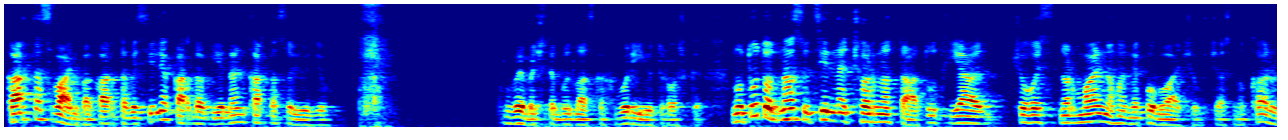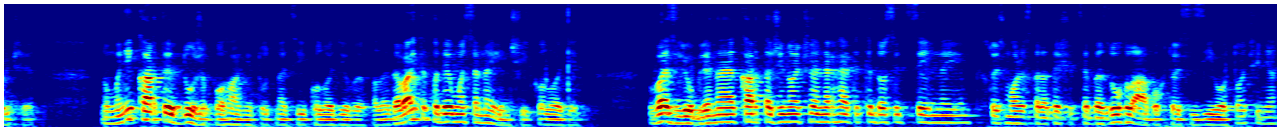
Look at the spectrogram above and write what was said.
Карта свадьба, карта весілля, карта об'єднань, карта союзів. Вибачте, будь ласка, хворію трошки. Ну тут одна суцільна чорнота. Тут я чогось нормального не побачив, чесно кажучи. Ну, мені карти дуже погані тут на цій колоді випали. Давайте подивимося на іншій колоді. Возлюблена карта жіночої енергетики досить сильної. Хтось може сказати, що це без угла, або хтось з її оточення.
